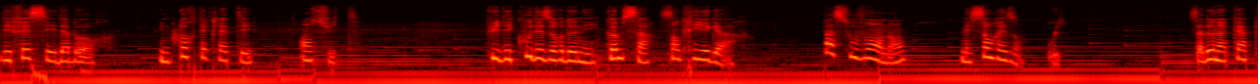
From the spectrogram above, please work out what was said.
Des fessées d'abord, une porte éclatée, ensuite. Puis des coups désordonnés, comme ça, sans crier gare. Pas souvent, non, mais sans raison. Ça donne un cap.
